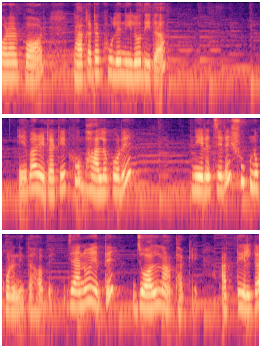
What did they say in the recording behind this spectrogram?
করার পর ঢাকাটা খুলে নিল দিদা। এবার এটাকে খুব ভালো করে নেড়ে চেড়ে শুকনো করে নিতে হবে, যেন এতে জল না থাকে আর তেলটা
